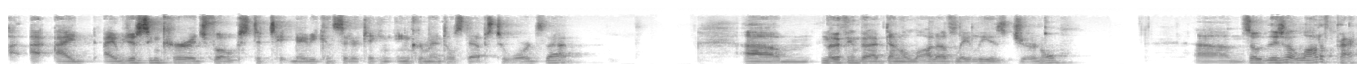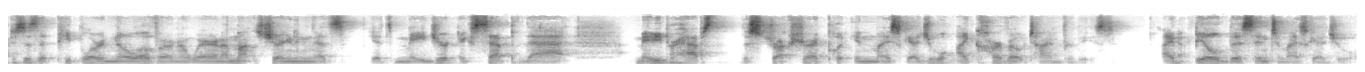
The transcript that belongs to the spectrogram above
I, I, I would just encourage folks to take, maybe consider taking incremental steps towards that. Um, another thing that I've done a lot of lately is journal. Um, so there's a lot of practices that people are know of or aware, and I'm not sharing anything that's it's major, except that maybe perhaps the structure I put in my schedule, I carve out time for these. I build this into my schedule.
